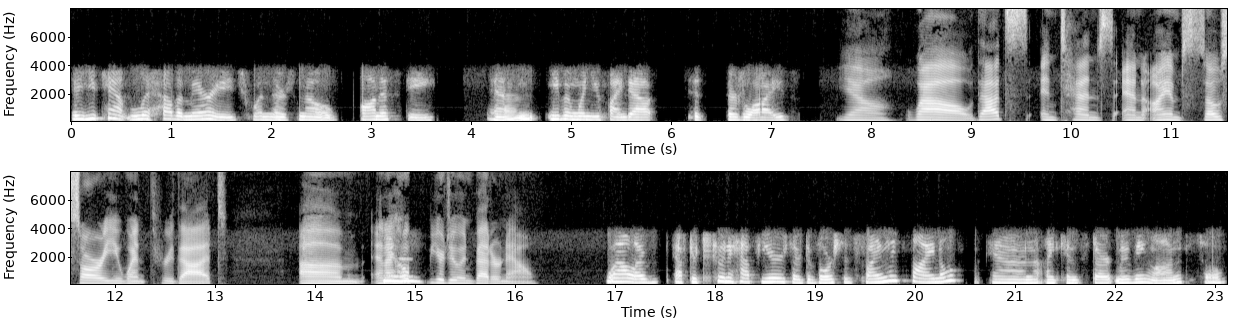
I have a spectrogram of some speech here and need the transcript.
you can't have a marriage when there's no honesty, and even when you find out it, there's lies. Yeah. Wow. That's intense. And I am so sorry you went through that. Um, and I hope you're doing better now. Well, I, after two and a half years, our divorce is finally final, and I can start moving on. So,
